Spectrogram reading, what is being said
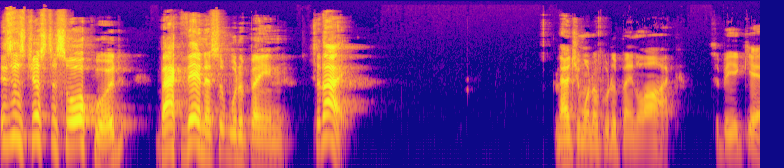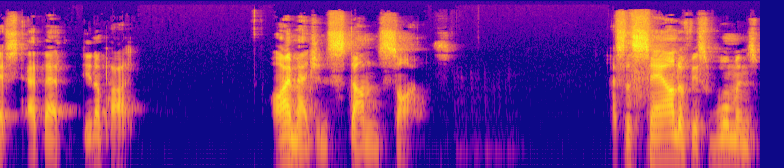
This is just as awkward back then as it would have been today. Imagine what it would have been like to be a guest at that dinner party. I imagine stunned silence. As the sound of this woman's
